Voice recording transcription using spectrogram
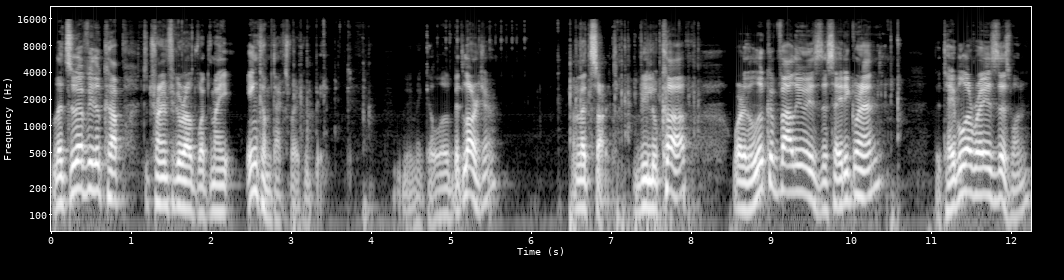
Let's do a VLOOKUP to try and figure out what my income tax rate would be. Let me make it a little bit larger. And let's start. VLOOKUP, where the lookup value is this 80 grand. The table array is this one.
